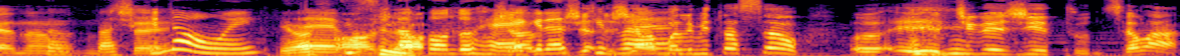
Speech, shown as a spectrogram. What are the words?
época? não, não Acho sei. que não, hein? Eu é, você tá pondo regras já, que já vai. é uma limitação. Antigo Egito, sei lá,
